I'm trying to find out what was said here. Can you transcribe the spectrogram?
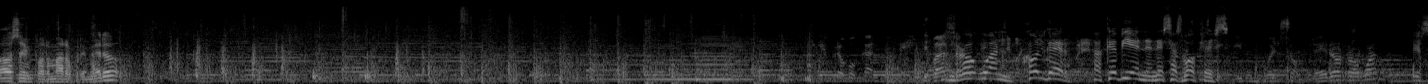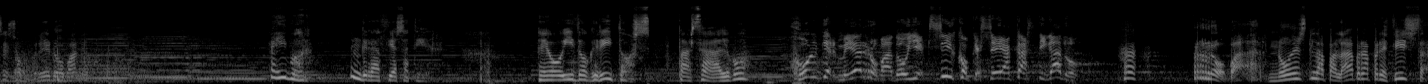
Vamos a informar primero. Rowan, Holger, ¿a qué vienen esas voces? un buen sombrero, Rowan? Ese sombrero vale. Eivor, gracias a ti. He oído gritos. ¿Pasa algo? Holger me ha robado y exijo que sea castigado. Ja, Robar no es la palabra precisa.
